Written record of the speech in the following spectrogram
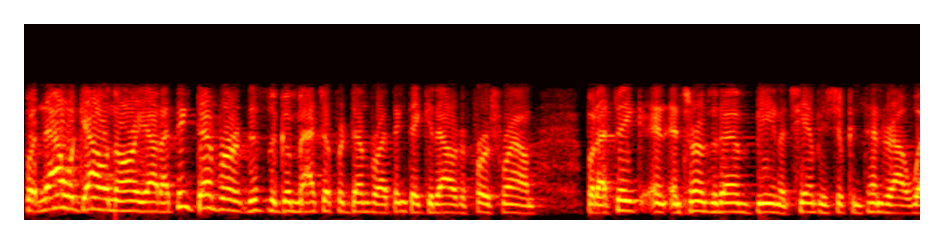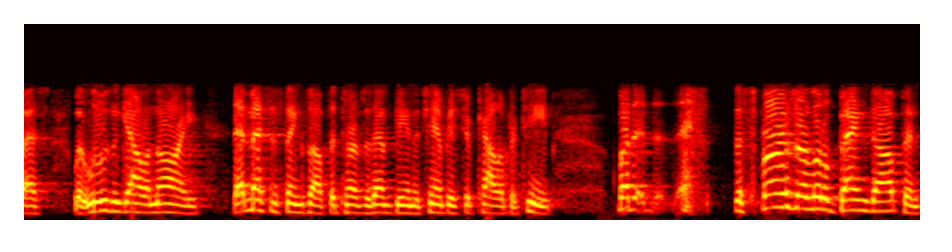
But now with Gallinari out, I think Denver. This is a good matchup for Denver. I think they get out of the first round. But I think in, in terms of them being a championship contender out west, with losing Gallinari, that messes things up in terms of them being a championship caliber team. But the Spurs are a little banged up, and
